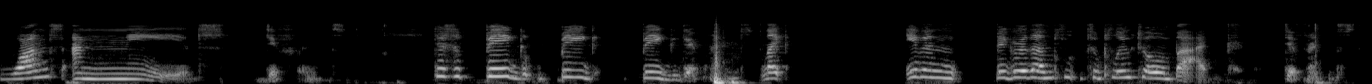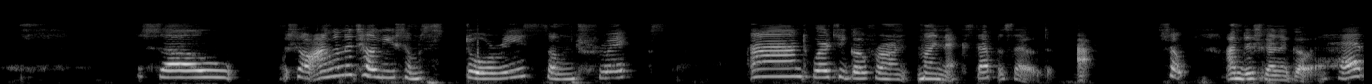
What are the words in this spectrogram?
wants and needs difference. There's a big, big, big difference. Like even bigger than Pl- to Pluto and back difference. So, so I'm going to tell you some stories, some tricks, and where to go for my next episode. Ah, so I'm just going to go ahead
